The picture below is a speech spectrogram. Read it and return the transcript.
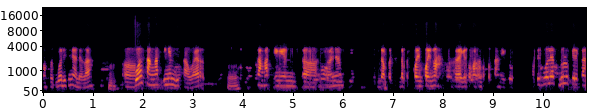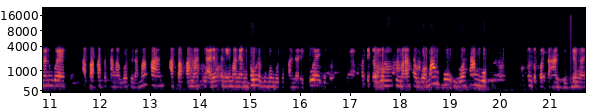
Maksud gue di sini adalah Hmm. gue sangat ingin disawer, Heeh. sangat ingin eh, istilahnya dapat dapat poin-poin lah, misalnya gitu kan untuk bertahan hidup. Tapi gue lihat dulu kiri kanan gue, apakah tetangga gue sudah makan, apakah masih ada seniman yang jauh lebih membutuhkan dari gue gitu. Ketika gue masih merasa gue mampu, gue sanggup untuk bertahan hidup dengan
